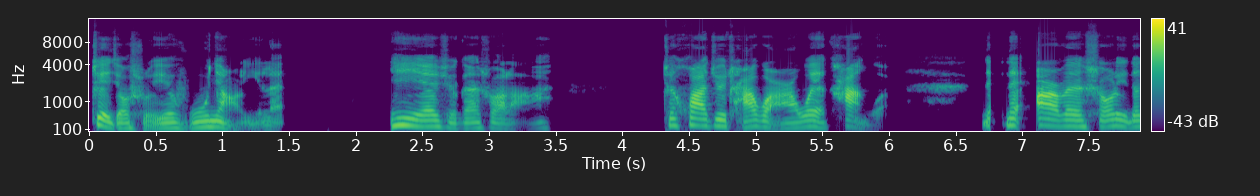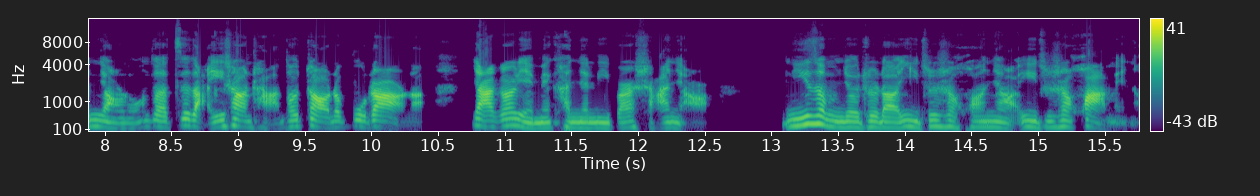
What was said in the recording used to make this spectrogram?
这就属于武鸟一类。您也许该说了啊，这话剧茶馆我也看过。那那二位手里的鸟笼子，自打一上场都罩着布罩呢，压根儿也没看见里边啥鸟。你怎么就知道一只是黄鸟，一只是画眉呢？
